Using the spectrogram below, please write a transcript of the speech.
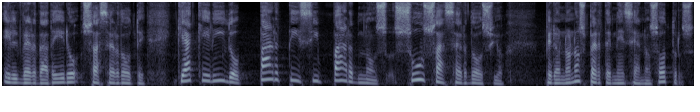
el verdadero sacerdote que ha querido participarnos su sacerdocio, pero no nos pertenece a nosotros.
